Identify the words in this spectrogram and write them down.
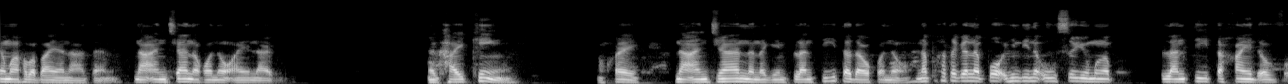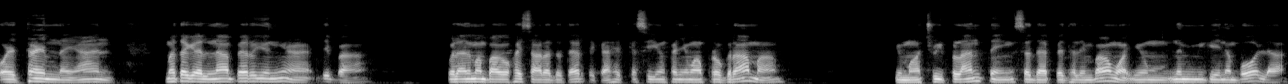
ng mga kababayan natin. Naandyan ako no ay nag nag-hiking. Okay. Naandyan na naging plantita daw ko no. Napakatagal na po, hindi na uso yung mga plantita kind of or term na yan. Matagal na, pero yun nga, di ba? Wala namang bago kay Sara Duterte kahit kasi yung kanyang mga programa, yung mga tree planting sa DepEd halimbawa, yung namimigay ng bola,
